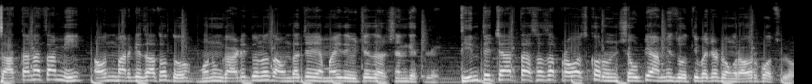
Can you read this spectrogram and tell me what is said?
जातानाच आम्ही औंध मार्गे जात होतो. म्हणून गाडीतूनच औंधाच्या यमाई देवीचे दर्शन घेतले. तीन ते चार तासाचा प्रवास करून शेवटी आम्ही ज्योतिबाच्या डोंगरावर पोहोचलो.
